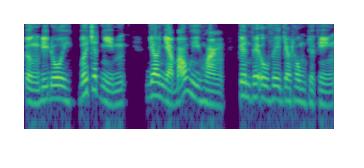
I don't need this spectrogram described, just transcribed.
cần đi đôi với trách nhiệm do nhà báo Huy Hoàng, kênh VOV Giao thông thực hiện.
